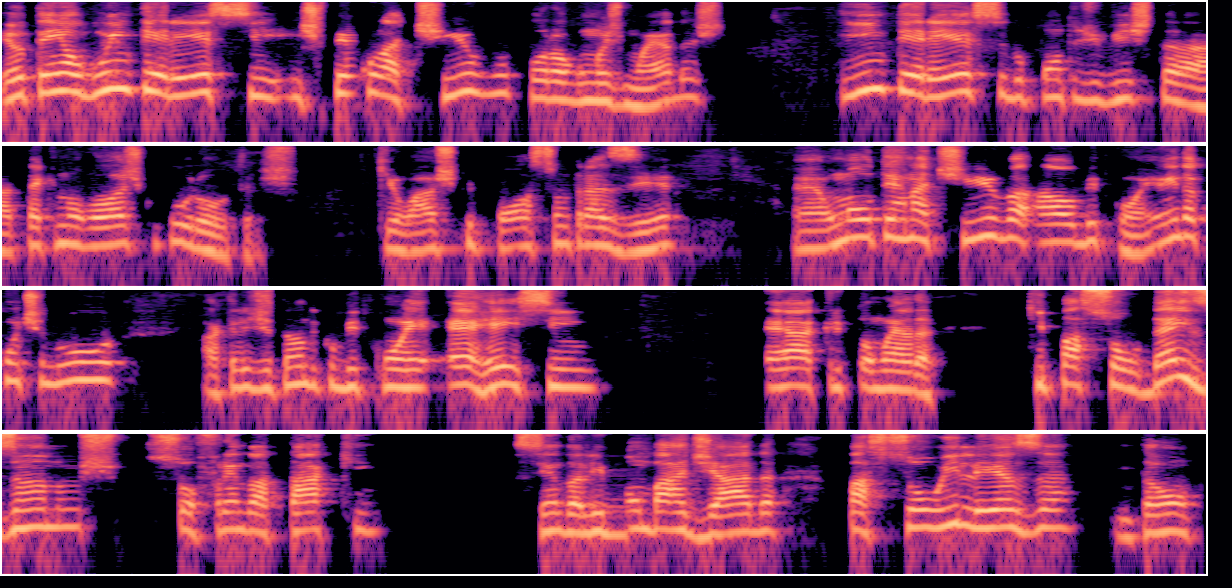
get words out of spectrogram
Eu tenho algum interesse especulativo por algumas moedas e interesse do ponto de vista tecnológico por outras, que eu acho que possam trazer é, uma alternativa ao Bitcoin. Eu ainda continuo acreditando que o Bitcoin é rei sim, é a criptomoeda que passou 10 anos sofrendo ataque, sendo ali bombardeada, passou ilesa. Então,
